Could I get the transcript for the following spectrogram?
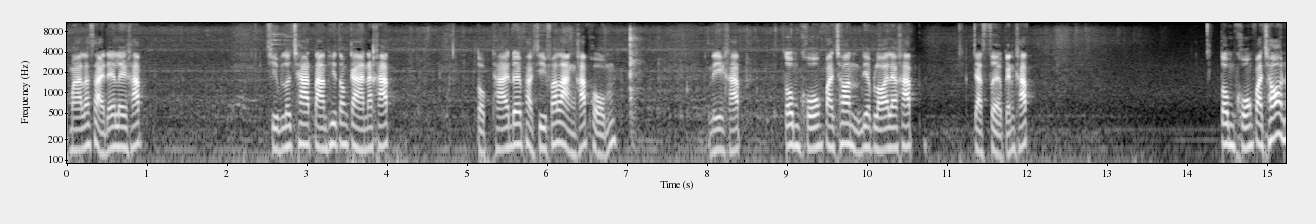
กมาแล้วใส่ได้เลยครับ ชิมรสชาติตามที่ต้องการนะครับ ตบท้ายด้วยผักชีฝรั่งครับผม นี่ครับ ต้มโค้งปลาช่อนเรียบร้อยแล้วครับ จัดเสิร์ฟกันครับ ต้มโค้งปลาช่อน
